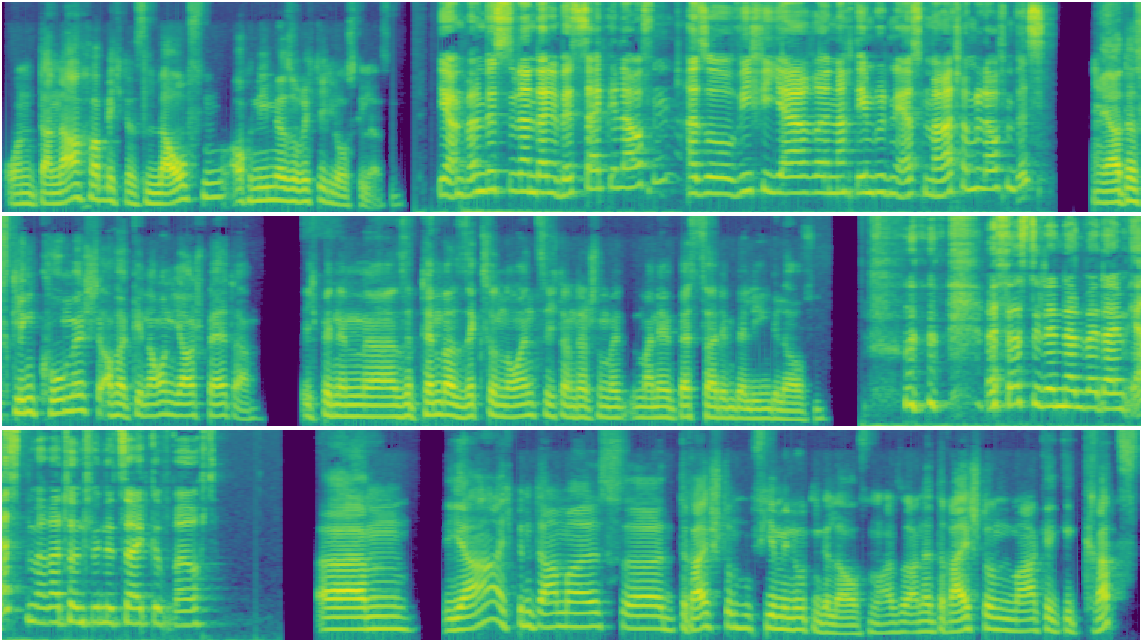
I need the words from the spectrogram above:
Und danach habe ich das Laufen auch nie mehr so richtig losgelassen. Ja, und wann bist du dann deine Bestzeit gelaufen? Also wie viele Jahre nachdem du den ersten Marathon gelaufen bist? Ja, das klingt komisch, aber genau ein Jahr später. Ich bin im äh, September 96 dann schon meine Bestzeit in Berlin gelaufen. Was hast du denn dann bei deinem ersten Marathon für eine Zeit gebraucht? Ähm, ja, ich bin damals äh, drei Stunden, vier Minuten gelaufen, also an der Drei-Stunden-Marke gekratzt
